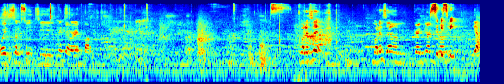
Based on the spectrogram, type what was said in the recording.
Wait, some sweet tea mixed Yeah, in right. at the bottom. What is it? What is um graveyard? Sippy Grove? sweet. Yep.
